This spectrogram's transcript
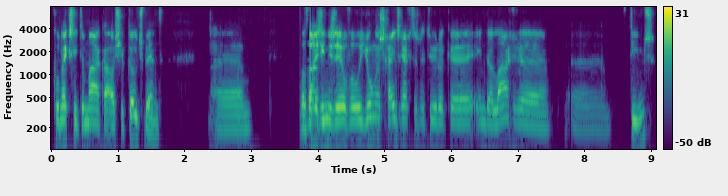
connectie te maken als je coach bent. Nee. Wat wij zien is heel veel jonge scheidsrechters natuurlijk eh, in de lagere eh, teams.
